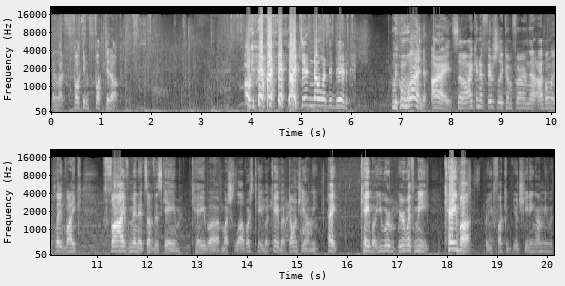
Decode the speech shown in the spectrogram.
And I fucking fucked it up. Okay, I didn't know what it did. We won! Alright, so I can officially confirm that I've only played like five minutes of this game. Kaba, much love. Where's Kaba? Kaba, don't cheat on me. Hey, Kaba, you were you're with me. Kaba! Are you fucking you're cheating on me with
